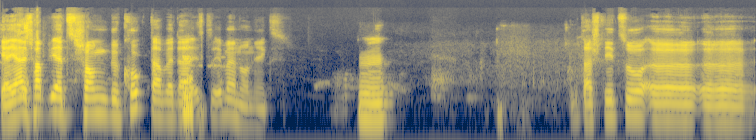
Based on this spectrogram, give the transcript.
Ja, ja, ich habe jetzt schon geguckt, aber da ist immer noch nichts. Mhm. Da steht so, äh, äh,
